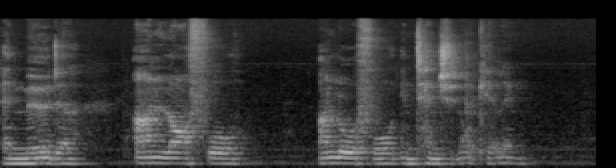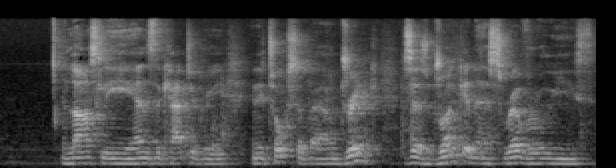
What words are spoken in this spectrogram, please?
and murder, unlawful, unlawful, intentional killing. And lastly, he ends the category and he talks about drink. He says drunkenness, revelries,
